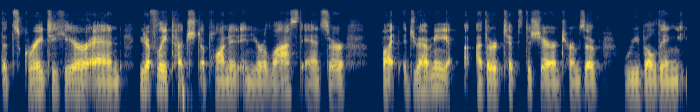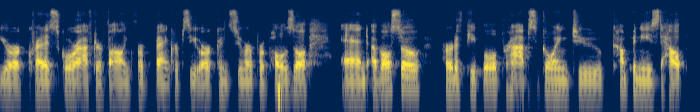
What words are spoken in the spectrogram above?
That's great to hear. And you definitely touched upon it in your last answer. But do you have any uh, other tips to share in terms of rebuilding your credit score after filing for bankruptcy or consumer proposal? And I've also heard of people perhaps going to companies to help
